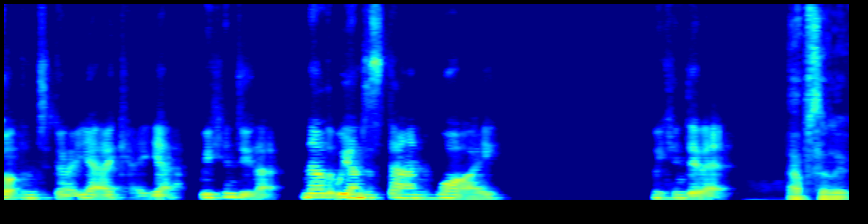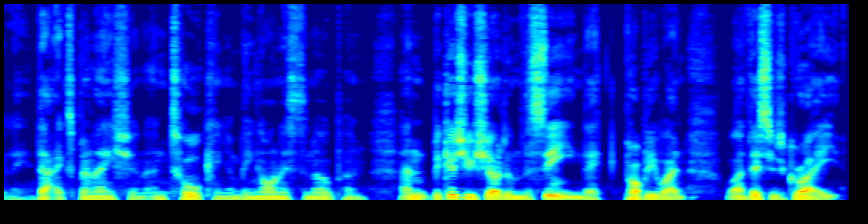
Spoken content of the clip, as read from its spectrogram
got them to go yeah okay yeah we can do that now that we understand why we can do it Absolutely. That explanation and talking and being honest and open. And because you showed them the scene, they probably went, well, this is great.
